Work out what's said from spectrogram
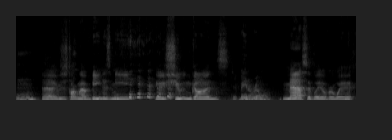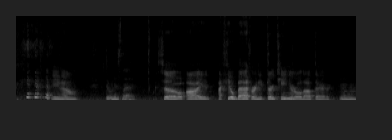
hmm Yeah, he was just talking about beating his meat. he was shooting guns, Just being a real one. massively overweight. you know, Doing his thing. So I I feel bad for any thirteen year old out there. hmm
